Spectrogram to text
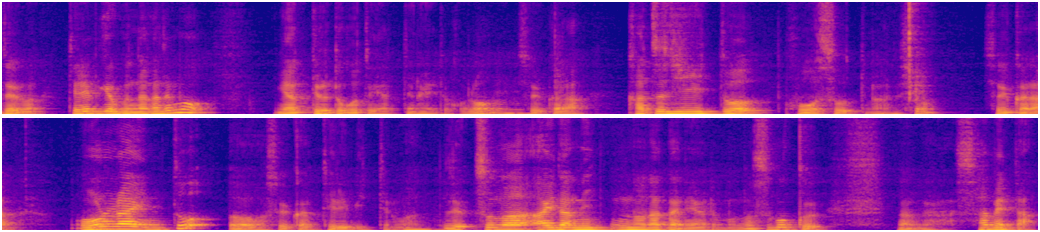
例えばテレビ局の中でもやってるところとやってないところ、うん。それから活字と放送っていうのがあるでしょ。それからオンラインとおそれからテレビっていうのがあってでその間にの中にあるものすごくなんだ冷めた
